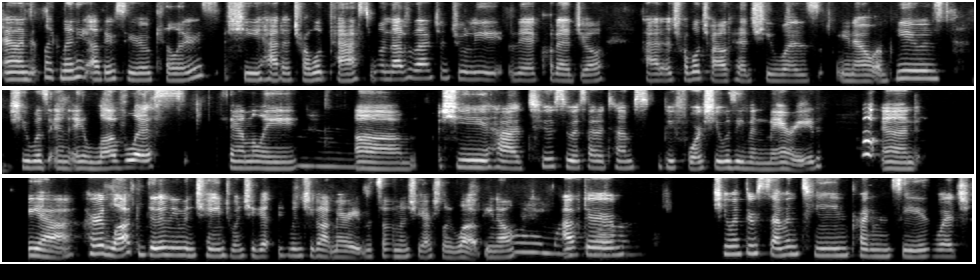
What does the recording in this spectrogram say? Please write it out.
And like many other serial killers, she had a troubled past. Leonardo Cianciulli de Correggio had a troubled childhood. She was, you know, abused. She was in a loveless family. Mm. Um, she had two suicide attempts before she was even married. Oh. And yeah, her luck didn't even change when she get when she got married with someone she actually loved, you know? Oh After God. She went through 17 pregnancies, which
